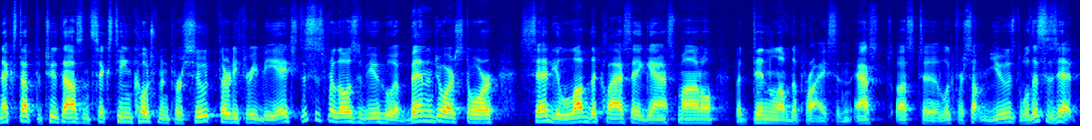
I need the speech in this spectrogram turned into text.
Next up, the 2016 Coachmen Pursuit 33BH. This is for those of you who have been into our store, said you love the Class A gas model, but didn't love the price and asked us to look for something used. Well, this is it.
